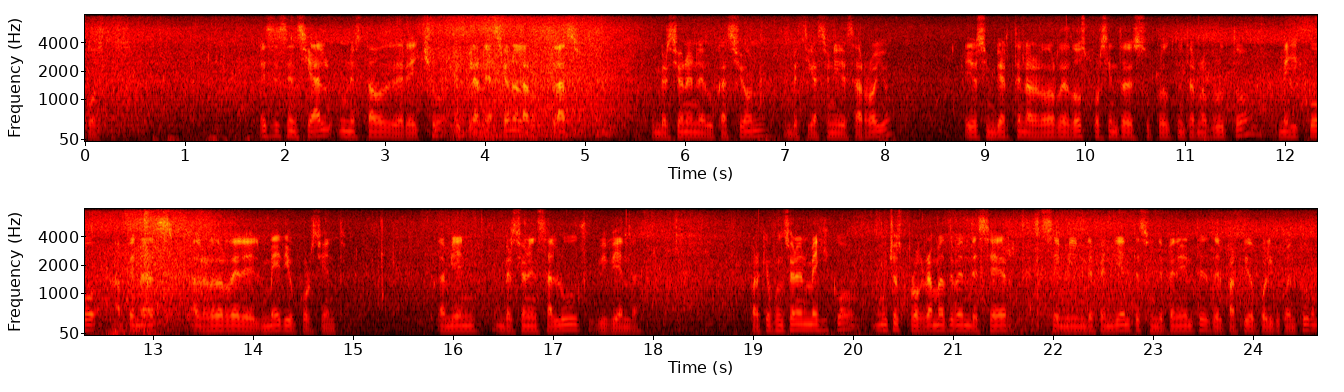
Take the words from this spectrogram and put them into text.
costos. Es esencial un Estado de Derecho y planeación a largo plazo, inversión en educación, investigación y desarrollo, ellos invierten alrededor de 2% de su Producto Interno Bruto, México apenas alrededor del medio por ciento. También inversión en salud, vivienda. Para que funcione en México, muchos programas deben de ser semi-independientes o independientes del partido político en turno.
